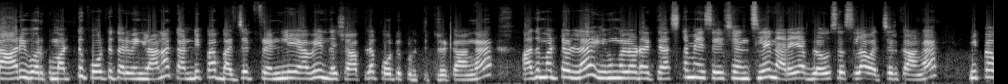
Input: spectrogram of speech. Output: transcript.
பாரி ஒர்க் மட்டும் போட்டு தருவீங்களான்னா கண்டிப்பா பட்ஜெட் ஃப்ரெண்ட்லியாவே இந்த ஷாப்ல போட்டு கொடுத்துட்டு இருக்காங்க அது மட்டும் இல்ல இவங்களோட கஸ்டமைசேஷன்ஸ்லயே நிறைய பிளவுசஸ் எல்லாம் வச்சிருக்காங்க. இப்ப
